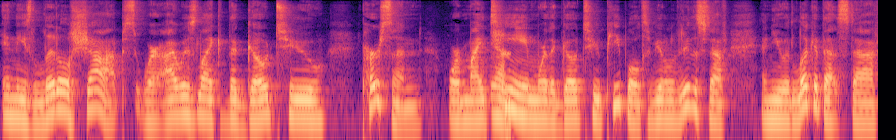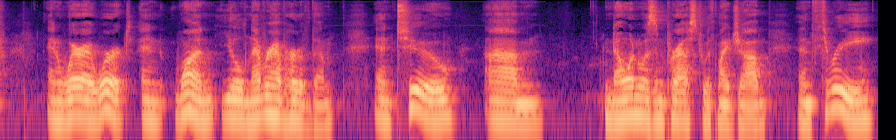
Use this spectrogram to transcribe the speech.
in these little shops where I was like the go-to person or my Yeah. team were the go-to people to be able to do the stuff. And you would look at that stuff and where I worked, and one, you'll never have heard of them, and two, um, no one was impressed with my job. And three,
